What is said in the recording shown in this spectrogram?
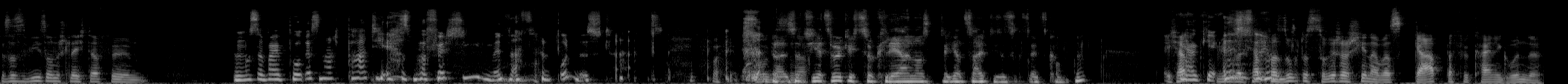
Das ist wie so ein schlechter Film. du musst bei Purgesnacht-Party erstmal verschieben in einen anderen Bundesstaat. Da ist natürlich jetzt wirklich zu klären, aus welcher Zeit dieses Gesetz kommt. Ne? Ich habe Ja, okay. hab versucht, es zu recherchieren, aber es gab dafür keine Gründe.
